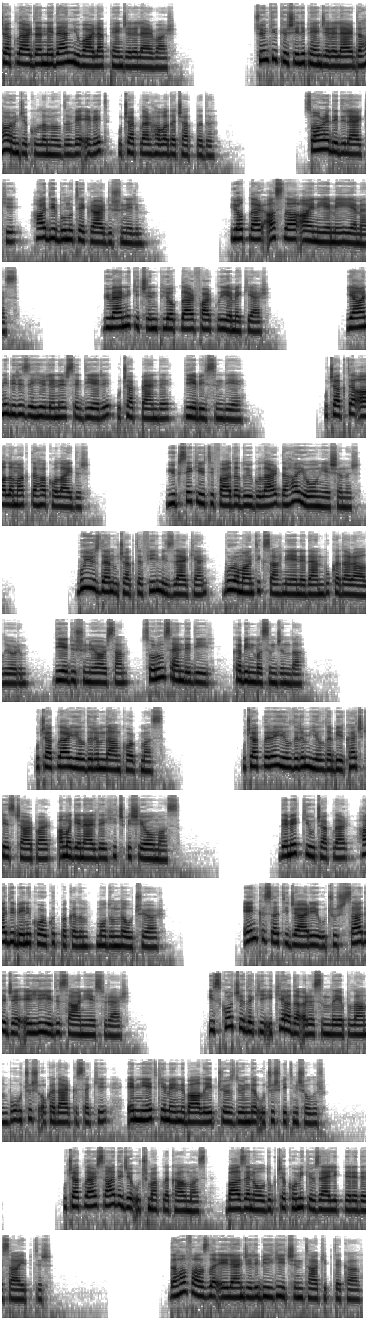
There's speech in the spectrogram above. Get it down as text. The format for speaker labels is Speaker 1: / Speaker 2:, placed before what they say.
Speaker 1: Uçaklarda neden yuvarlak pencereler var? Çünkü köşeli pencereler daha önce kullanıldı ve evet, uçaklar havada çatladı. Sonra dediler ki, hadi bunu tekrar düşünelim. Pilotlar asla aynı yemeği yemez. Güvenlik için pilotlar farklı yemek yer. Yani biri zehirlenirse diğeri, uçak bende, diyebilsin diye. Uçakta ağlamak daha kolaydır. Yüksek irtifada duygular daha yoğun yaşanır. Bu yüzden uçakta film izlerken, bu romantik sahneye neden bu kadar ağlıyorum, diye düşünüyorsan, sorun sende değil, kabin basıncında. Uçaklar yıldırımdan korkmaz. Uçaklara yıldırım yılda birkaç kez çarpar ama genelde hiçbir şey olmaz. Demek ki uçaklar, hadi beni korkut bakalım, modunda uçuyor. En kısa ticari uçuş sadece 57 saniye sürer. İskoçya'daki iki ada arasında yapılan bu uçuş o kadar kısa ki, emniyet kemerini bağlayıp çözdüğünde uçuş bitmiş olur. Uçaklar sadece uçmakla kalmaz, bazen oldukça komik özelliklere de sahiptir. Daha fazla eğlenceli bilgi için takipte kal.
